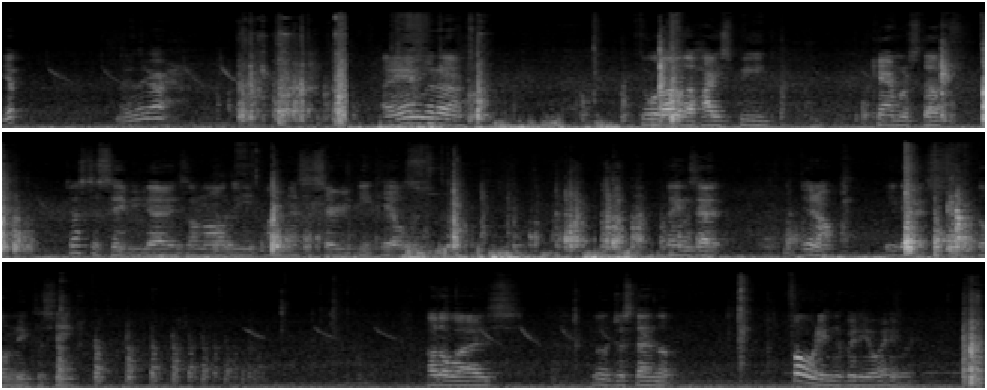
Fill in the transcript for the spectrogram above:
Yep, there they are. I am gonna do a lot of the high-speed camera stuff just to save you guys on all the unnecessary details. Things that, you know, you guys don't need to see. Otherwise, you'll just end up forwarding the video anyway.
